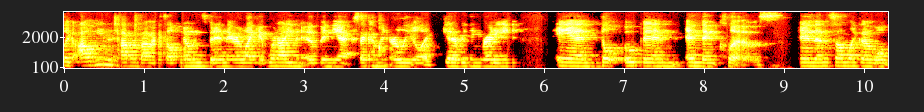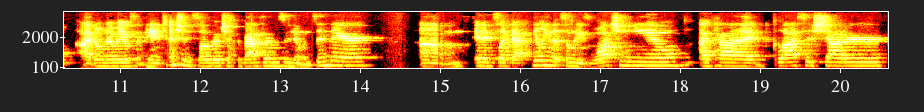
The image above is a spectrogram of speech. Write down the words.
Like I'll be in the tavern by myself. No one's been in there. Like we're not even open yet because I come in early to like get everything ready, and they'll open and then close. And then so I'm like, oh well, I don't know. Maybe I wasn't paying attention, so I'll go check the bathrooms and no one's in there. Um, and it's like that feeling that somebody's watching you. I've had glasses shatter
